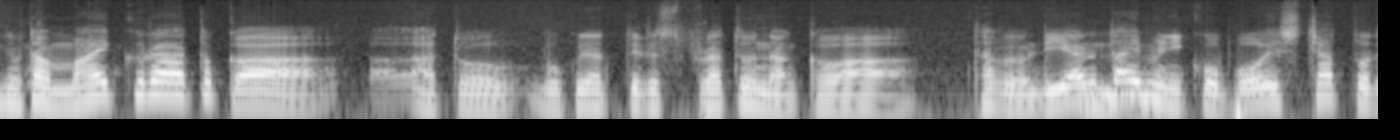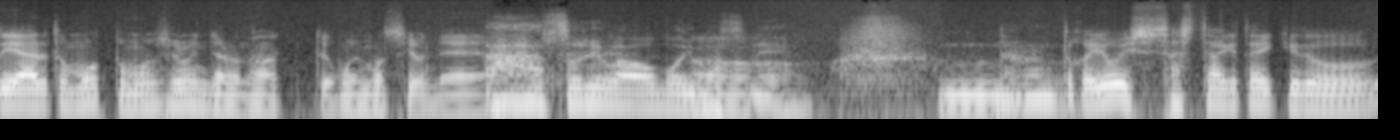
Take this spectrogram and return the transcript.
でも多分マイクラとかああと僕やってるスプラトゥーンなんかは多分リアルタイムにこうボイスチャットでやるともっと面白いんだろうなって思いますよね。ああそれは思いますね。うん。なんとか用意させてあげたいけど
